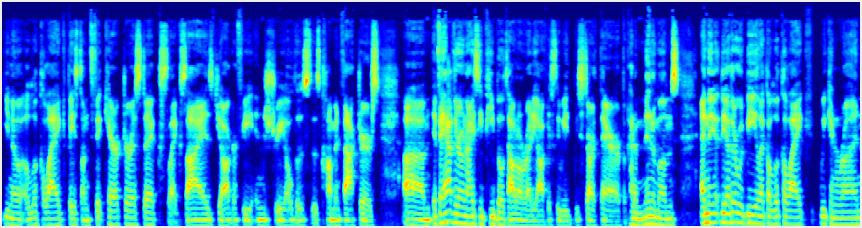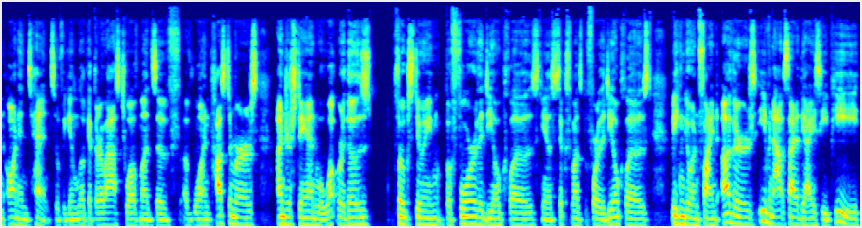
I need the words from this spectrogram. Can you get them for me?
you know a lookalike based on fit characteristics like size geography industry all those those common factors. Um, if they have their own icp built out already obviously we, we start there but kind of minimums. And the, the other would be like a lookalike we can run on intent. So if we can look at their last 12 months of of won customers understand well what were those folks doing before the deal closed you know six months before the deal closed we can go and find others even outside of the icp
